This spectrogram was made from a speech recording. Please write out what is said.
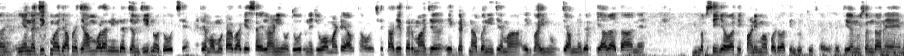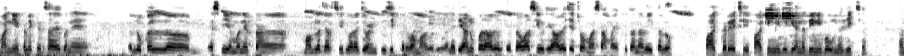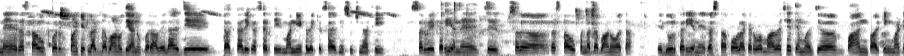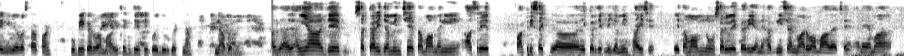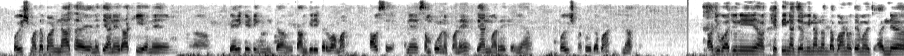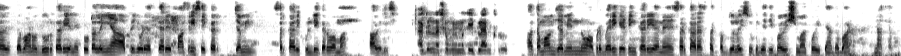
અહીંયા નજીકમાં જ આપણે જામવાડાની અંદર જમજીરનો ધોધ છે, જેમાં મોટાભાગે સહેલાણીઓ ધોધને જોવા માટે આવતા હોય છે. તાજેતરમાં જ એક ઘટના બની જેમાં એક ભાઈનું જામનગરથી આવ્યા હતા અને લપસી જવાથી પાણીમાં પડવાથી મૃત્યુ થયું છે. જે અનુસંધાને માનનીય કલેક્ટર સાહેબ અને લોકલ એસડીએમ અને મામલતદારશ્રી દ્વારા જોઈન્ટ વિઝિટ કરવામાં આવેલી. અને ધ્યાન ઉપર આવેલ કે પ્રવાસીઓ જે આવે છે ચોમાસામાં એ પોતાના વ્હીકલો પાર્ક કરે છે. પાર્કિંગની જગ્યા નદીની બહુ નજીક છે. અને રસ્તા ઉપર પણ કેટલાક દબાણો ધ્યાન ઉપર આવેલા, જે તાત્કાલિક અસરથી માનનીય કલેક્ટર સાહેબની સૂચનાથી સર્વે કરી અને જે રસ્તા ઉપરના દબાણો હતા એ દૂર કરી અને રસ્તા પહોળા કરવામાં આવ્યા છે. તેમજ વાહન પાર્કિંગ માટેની વ્યવસ્થા પણ ઊભી કરવામાં આવી છે, જેથી કોઈ દુર્ઘટના ના બને. અહીંયા જે સરકારી જમીન છે, તમામ એની આશરે પાંત્રીસ એકર જેટલી જમીન થાય છે, એ તમામનું સર્વે કરી અને હદ નિશાન મારવામાં આવ્યા છે અને એમાં ભવિષ્યમાં દબાણ ના થાય એને ધ્યાને રાખી અને બેરિકેડિંગની કામગીરી કરવામાં આવશે અને સંપૂર્ણપણે ધ્યાનમાં રહે કે અહીંયા ભવિષ્યમાં કોઈ દબાણ ના થાય. આજુબાજુની ખેતીના જમીનના દબાણો તેમજ અન્ય દબાણો દૂર કરી અને ટોટલ અહીંયા આપણી જોડે અત્યારે પાંત્રીસ એકર જમીન સરકારી ખુલ્લી કરવામાં આવેલી છે. આગળના સમયમાં કઈ પ્લાન ખરો? આ તમામ જમીનનું આપણે બેરિકેટિંગ કરી અને સરકાર હસ્તક કબજો લઈશું કે જેથી ભવિષ્યમાં કોઈ ત્યાં દબાણ ના થાય.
